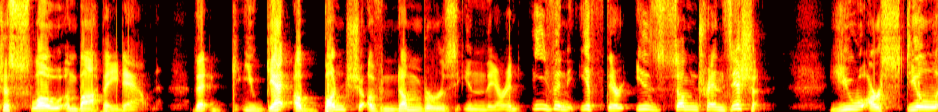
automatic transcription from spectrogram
to slow Mbappe down. That you get a bunch of numbers in there, and even if there is some transition, you are still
